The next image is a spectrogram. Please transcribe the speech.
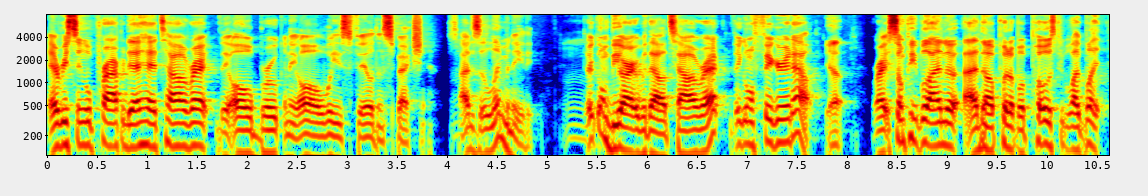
Every single property that had towel rack, they all broke and they always failed inspection. So I just mm. eliminate it. Mm. They're gonna be all right without a towel rack. They're gonna figure it out Yep. right? Some people I know I know I put up a post. People like, but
